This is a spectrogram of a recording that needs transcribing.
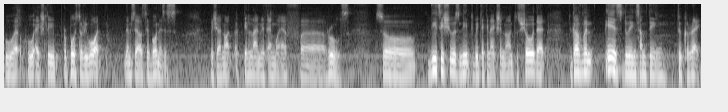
who, who actually proposed to reward themselves with bonuses, which are not in line with MOF rules. So these issues need to be taken action on to show that the government is doing something to correct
